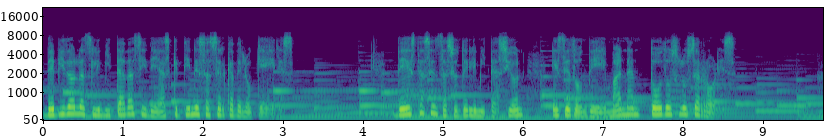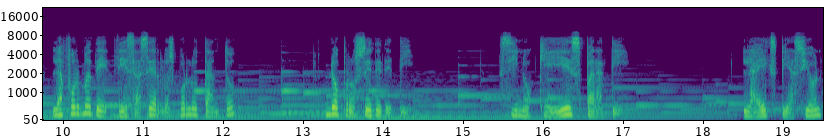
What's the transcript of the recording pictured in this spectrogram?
debido a las limitadas ideas que tienes acerca de lo que eres. De esta sensación de limitación es de donde emanan todos los errores. La forma de deshacerlos, por lo tanto, no procede de ti, sino que es para ti. La expiación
